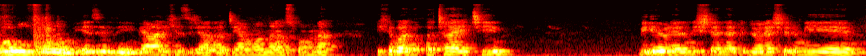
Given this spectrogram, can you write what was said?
yoruldum, ezildim. Bir ağrı kesici alacağım. Ondan sonra iki bardakla çay içeyim. Bir evlerin işlerine bir döleşir miyim,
